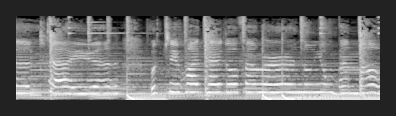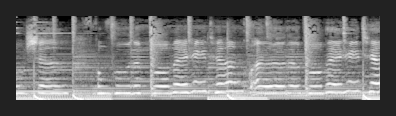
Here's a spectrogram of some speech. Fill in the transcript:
的太远，不计划太多，反而能勇敢冒险，丰富的过每一天，快乐的过每一天。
